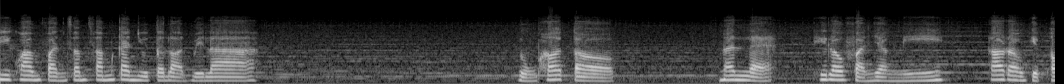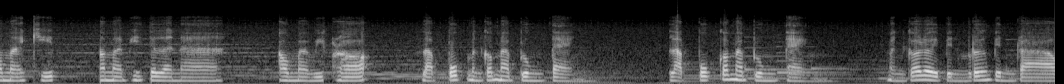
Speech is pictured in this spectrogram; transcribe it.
มีความฝันซ้ำๆกันอยู่ตลอดเวลา หลวงพ่อตอบ นั่นแหละที่เราฝันอย่างนี้ ถ้าเราเก็บเอามาคิด เอามาพิจารณา เอามาวิเคราะห์ หลับปุ๊บมันก็มาปรุงแต่ง หลับปุ๊บก็มาปรุงแต่ง มันก็เลยเป็นเรื่องเป็นราว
